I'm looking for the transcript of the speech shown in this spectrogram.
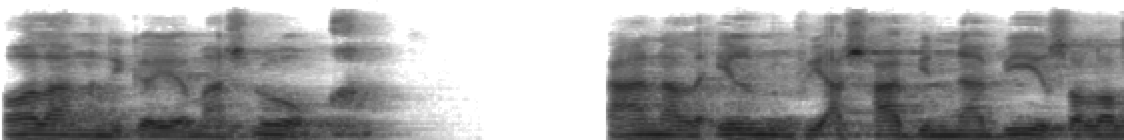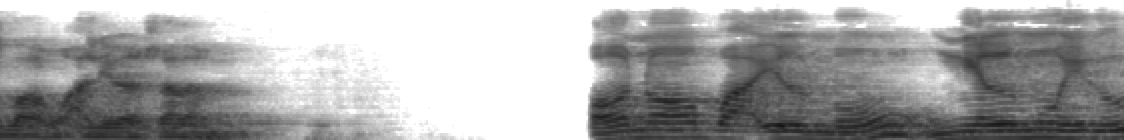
Kala ngendika ya Masruq. Kanal ilmu fi ashabin Nabi sallallahu alaihi wasallam. Ono apa ilmu, ngilmu itu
